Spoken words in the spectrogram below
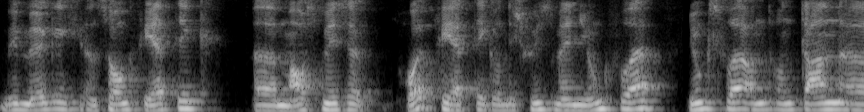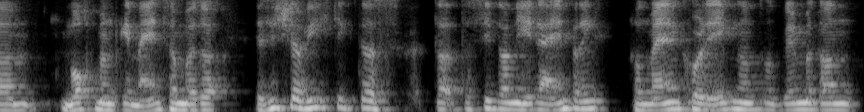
wie möglich einen Song fertig. Äh, Mausme ist er halb fertig und ich spiele es meinen Jungs vor, Jungs vor und, und dann ähm, macht man gemeinsam. Also es ist schon wichtig, dass, dass sich dann jeder einbringt von meinen Kollegen und, und wenn wir dann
